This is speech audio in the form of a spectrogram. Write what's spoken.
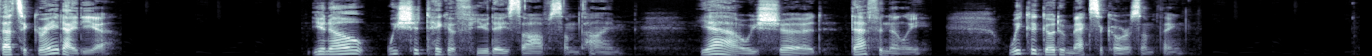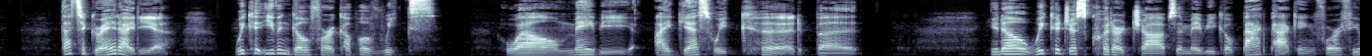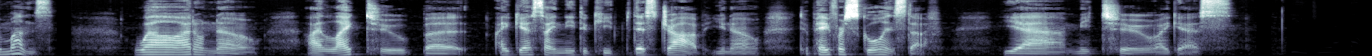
That's a great idea. You know, we should take a few days off sometime. Yeah, we should. Definitely. We could go to Mexico or something. That's a great idea. We could even go for a couple of weeks. Well, maybe. I guess we could, but. You know, we could just quit our jobs and maybe go backpacking for a few months. Well, I don't know. I like to, but I guess I need to keep this job, you know, to pay for school and stuff. Yeah, me too, I guess.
